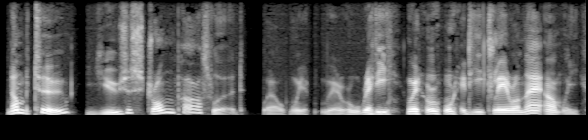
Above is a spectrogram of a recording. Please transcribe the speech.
number two, use a strong password. Well, we're we're already we're already clear on that, aren't we?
